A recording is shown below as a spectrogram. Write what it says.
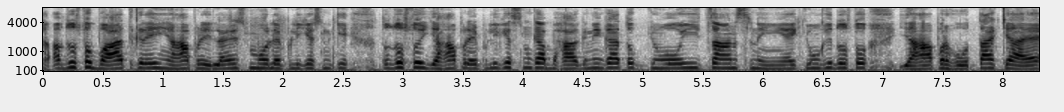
अब दोस्तों, बात करें यहाँ पर रिलायंस मॉल एप्लीकेशन की तो दोस्तों, यहाँ पर एप्लीकेशन का भागने का तो कोई चांस नहीं है, क्योंकि दोस्तों, यहाँ पर होता क्या है,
